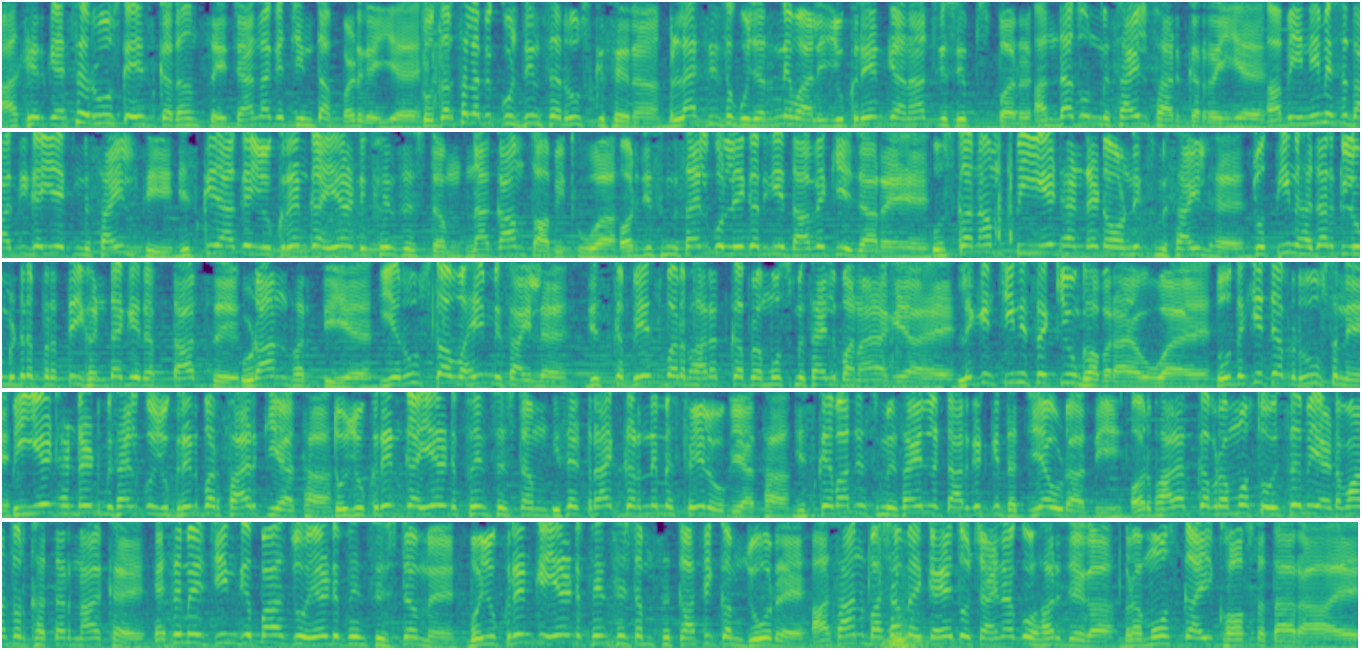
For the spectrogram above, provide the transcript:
आखिर कैसे रूस के इस कदम से चाइना की चिंता बढ़ गई है? तो दरअसल अभी कुछ दिन से रूस की सेना ब्लैक सी से गुजरने वाली यूक्रेन के अनाज के शिप्स पर अंधाधुंध मिसाइल फायर कर रही है। अब इन्हीं में से दागी गई एक मिसाइल थी, जिसके आगे यूक्रेन का एयर डिफेंस सिस्टम नाकाम साबित हुआ और जिस मिसाइल को लेकर ये दावे किए जा रहे हैं, उसका नाम पी एट हंड्रेड मिसाइल है, जो तीन हज़ार किलोमीटर प्रति घंटा की रफ्तार से उड़ान भरती है। ये रूस का वही मिसाइल है, जिसके बेस पर भारत का प्रमुख मिसाइल बनाया गया है। लेकिन चीन इसे क्यों घबराया हुआ है? तो देखिए, जब रूस ने पी एट हंड्रेड मिसाइल को यूक्रेन पर फायर किया था तो यूक्रेन का एयर डिफेंस सिस्टम इसे ट्रैक करने में फेल हो गया था, जिसके बाद इस मिसाइल ने टारगेट की धज्जिया उड़ा दी। और भारत का ब्रह्मोस तो इससे भी एडवांस और खतरनाक है। ऐसे में चीन के पास जो एयर डिफेंस सिस्टम है, वो यूक्रेन के एयर डिफेंस सिस्टम ऐसी काफ़ी कमज़ोर है। आसान भाषा में कहे तो चाइना को हर जगह ब्रह्मोस का ही खौफ सता रहा है।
